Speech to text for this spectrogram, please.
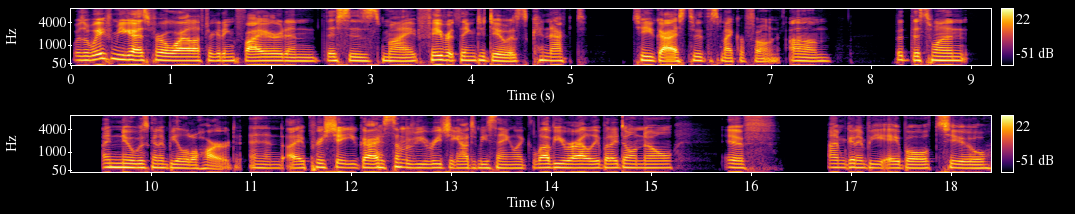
was away from you guys for a while after getting fired and this is my favorite thing to do is connect to you guys through this microphone. Um, but this one I knew was going to be a little hard and I appreciate you guys some of you reaching out to me saying like love you Riley, but I don't know if I'm going to be able to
